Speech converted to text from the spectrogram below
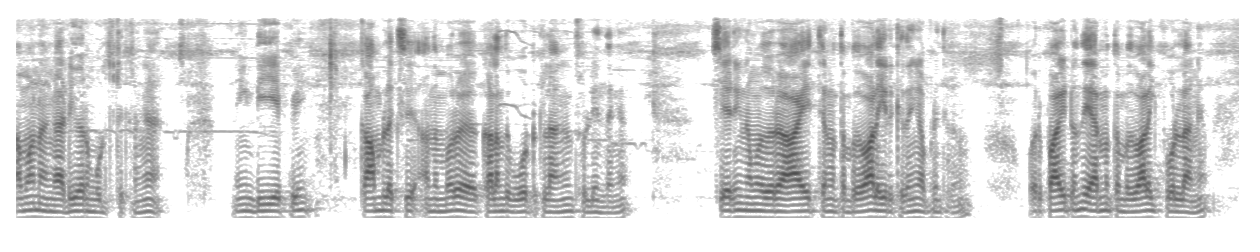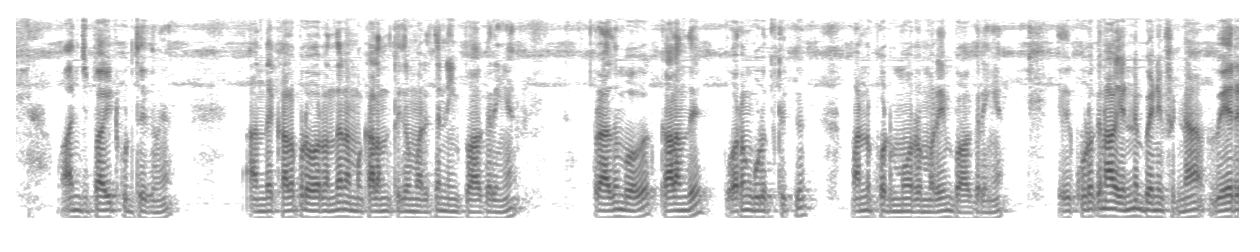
ஆமாம் நாங்கள் அடி உரம் கொடுத்துட்ருக்குறோங்க நீங்கள் டிஏபி காம்ப்ளெக்ஸு அந்த மாதிரி கலந்து போட்டுக்கலாங்கன்னு சொல்லியிருந்தேங்க. சரிங்க நம்மளது ஒரு ஆயிரத்தி இரநூத்தம்பது வாழை இருக்குதுங்க அப்படின்னு சொல்லுங்கள் ஒரு பாக்கெட் வந்து இரநூத்தம்பது வாழைக்கு போடலாங்க. அஞ்சு பாக்கெட் கொடுத்துருக்குங்க. அந்த கலப்பட உரம் தான் நம்ம கலந்துட்டு இருக்கிற மாதிரி தான் நீங்கள் பார்க்குறீங்க அப்புறம் அதுவும் போக கலந்து உரம் கொடுத்துட்டு மண் போட்டு மூடுற முறையும் பார்க்குறீங்க இது கொடுக்கறனால என்ன பெனிஃபிட்னா வேர்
